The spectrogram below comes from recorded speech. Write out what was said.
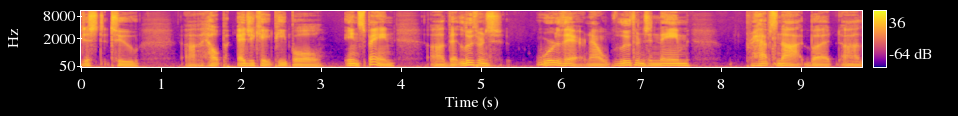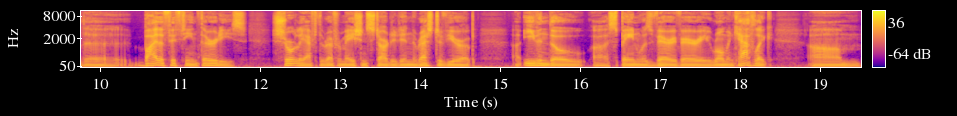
just to uh, help educate people in Spain uh, that Lutherans were there. Now, Lutherans in name, perhaps not, but uh, the by the 1530s, shortly after the Reformation started in the rest of Europe, uh, even though uh, Spain was very, very Roman Catholic, um,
